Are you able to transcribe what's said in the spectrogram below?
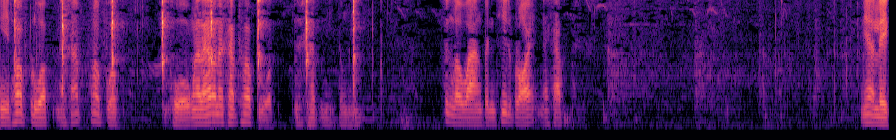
นี่ท่อปลวกนะครับ ท่อปลวกโผล่มาแล้วนะครับ ท่อปลวกนะครับ นี่ตรงนี้ ซึ่งเราวางเป็นที่เรียบร้อยนะครับ เนี่ยเหล็ก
